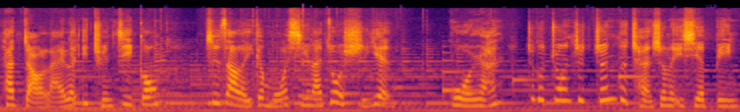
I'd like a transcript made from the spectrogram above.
他找来了一群技工，制造了一个模型来做实验。果然，这个装置真的产生了一些冰。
